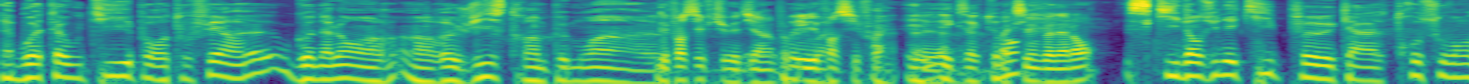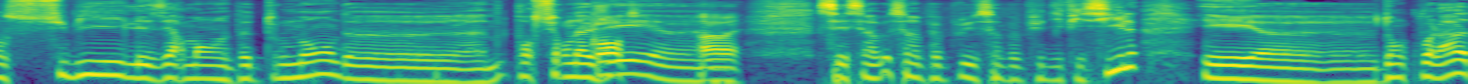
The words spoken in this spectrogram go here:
la boîte à outils pour tout faire. Gonalon, un, un registre un peu moins. défensif, tu veux dire, un peu plus défensif. exactement. Maxime Gonalon. Ce qui, dans une équipe qui a trop souvent subi les errements un peu de tout le monde, pour surnager, ah c'est un, un, peu plus, un peu plus difficile. Et donc voilà.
